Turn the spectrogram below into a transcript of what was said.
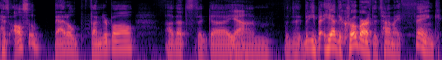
has also battled Thunderball. Uh, that's the guy. Yeah. Um, the, but he, he had the crowbar at the time, I think.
